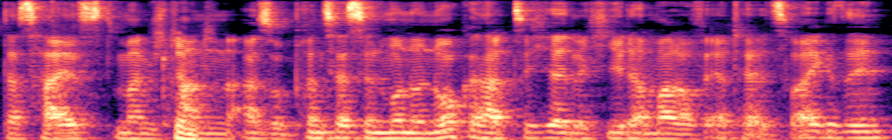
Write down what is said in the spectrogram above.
Das heißt, man Stimmt. kann, also Prinzessin Mononoke hat sicherlich jeder mal auf RTL 2 gesehen,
